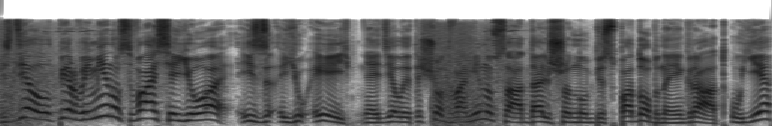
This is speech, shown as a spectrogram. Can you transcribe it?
сделал первый минус. Вася Юа из UA делает еще два минуса. А дальше, ну, бесподобная игра от УЕ.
